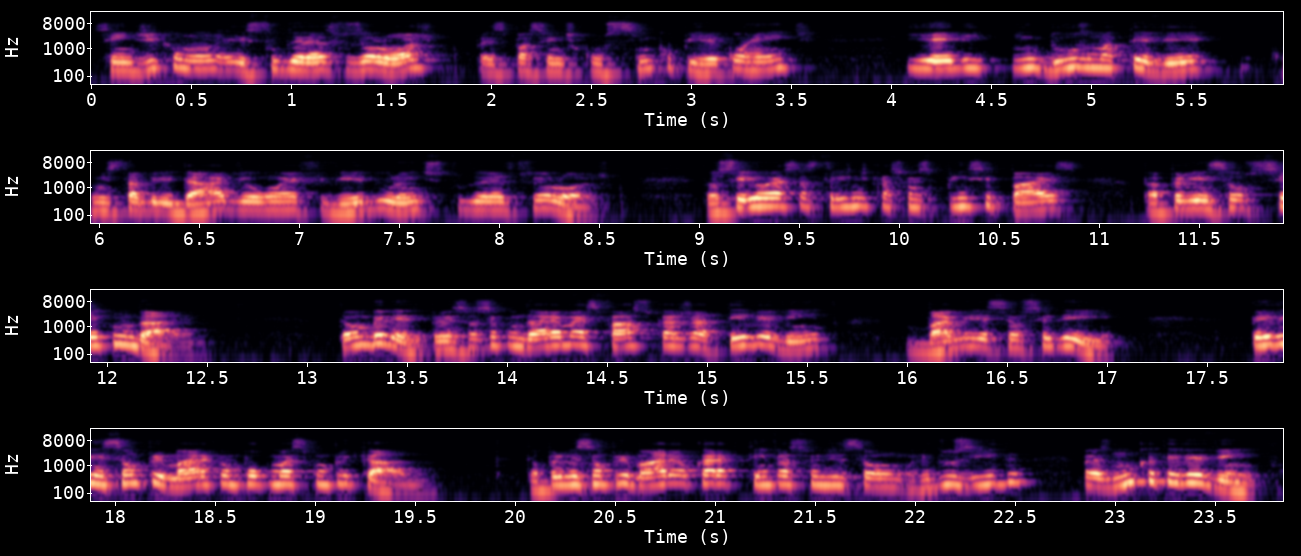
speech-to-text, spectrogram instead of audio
você indica um estudo eletrofisiológico para esse paciente com síncope recorrente e ele induz uma TV com estabilidade ou um FV durante o estudo eletrofisiológico. Então seriam essas três indicações principais para prevenção secundária. Então, beleza, prevenção secundária é mais fácil, o cara já teve evento, vai merecer um CDI. Prevenção primária que é um pouco mais complicado. Então, prevenção primária é o cara que tem fração de injeção reduzida, mas nunca teve evento.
